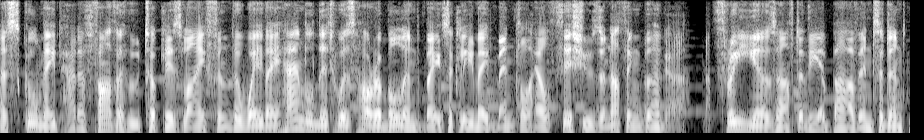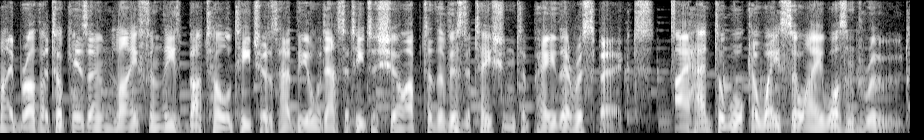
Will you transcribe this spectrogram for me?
A schoolmate had a father who took his life and the way they handled it was horrible and basically made mental health issues a nothing burger. Three years after the above incident my brother took his own life and these butthole teachers had the audacity to show up to the visitation to pay their respects. I had to walk away so I wasn't rude.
